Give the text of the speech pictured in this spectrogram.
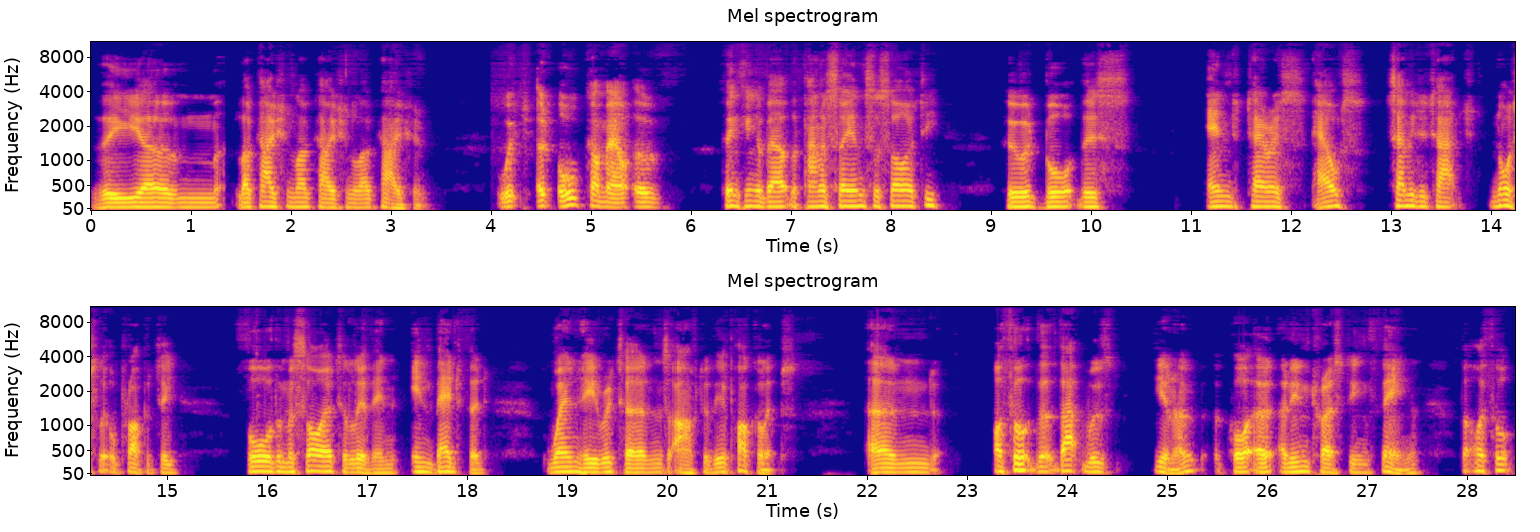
the um, location, location, location, which had all come out of thinking about the Panacean Society, who had bought this end terrace house, semi-detached, nice little property for the Messiah to live in in Bedford when he returns after the apocalypse. And I thought that that was, you know, quite a, an interesting thing. But I thought,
